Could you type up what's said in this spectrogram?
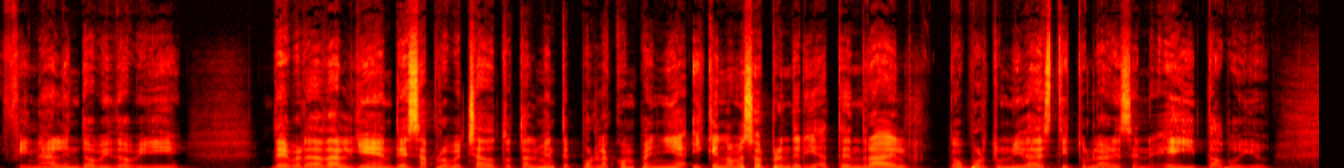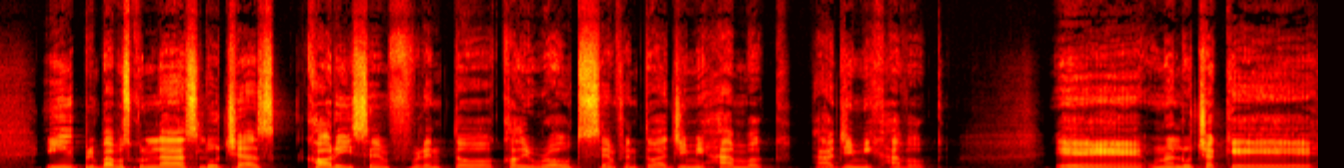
final en WWE. De verdad alguien desaprovechado totalmente por la compañía y que no me sorprendería tendrá oportunidades titulares en AEW. Y vamos con las luchas. Cody se enfrentó, Cody Rhodes se enfrentó a Jimmy Havoc, a Jimmy Havoc eh, una lucha que,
